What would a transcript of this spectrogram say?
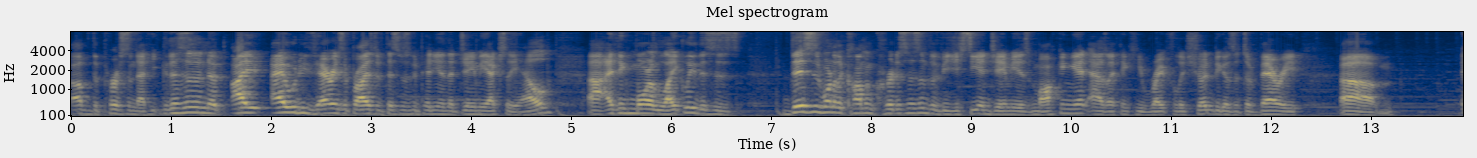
of the person that he. This isn't. I I would be very surprised if this was an opinion that Jamie actually held. Uh, I think more likely this is this is one of the common criticisms of VGC, and Jamie is mocking it as I think he rightfully should because it's a very um,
